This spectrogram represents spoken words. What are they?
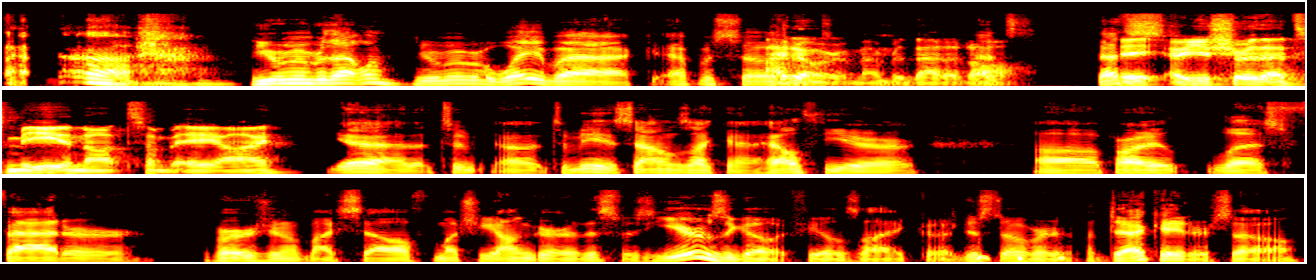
you remember that one? You remember way back episode? I don't remember that at That's- all. That's are you sure that's me and not some AI? yeah. To uh, to me, it sounds like a healthier, uh, probably less fatter version of myself, much younger. This was years ago. It feels like uh, just over a decade or so.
